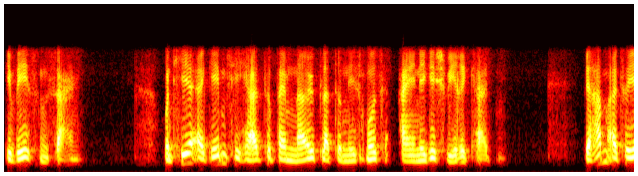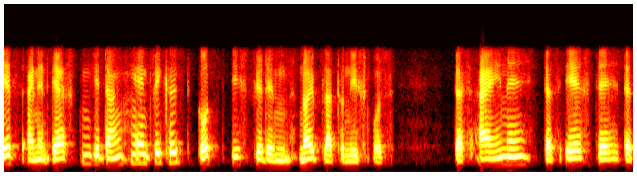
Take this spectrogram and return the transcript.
gewesen sein. Und hier ergeben sich also beim Neuplatonismus einige Schwierigkeiten. Wir haben also jetzt einen ersten Gedanken entwickelt. Gott ist für den Neuplatonismus das eine, das erste, das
